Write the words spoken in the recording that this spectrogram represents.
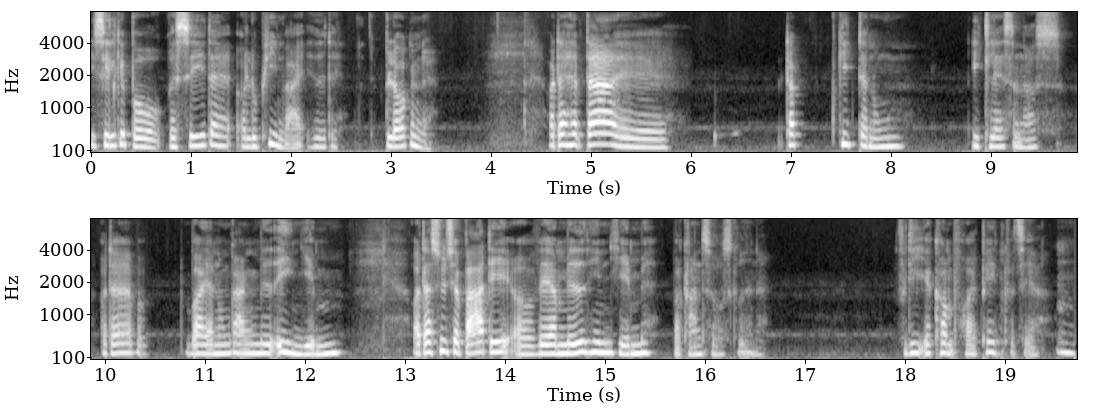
i Silkeborg, Reseda og Lupinvej hed det. Blokkene. Og der, der, øh, der gik der nogen i klassen også. Og der var jeg nogle gange med en hjemme. Og der synes jeg bare, det at være med hende hjemme var grænseoverskridende. Fordi jeg kom fra et pænt kvarter, Mm.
